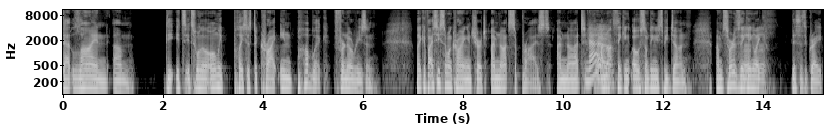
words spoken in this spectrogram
that line, um, the it's it's one of the only places to cry in public for no reason. Like if I see someone crying in church, I'm not surprised. I'm not. No. I'm not thinking, oh, something needs to be done. I'm sort of thinking like, Mhm. this is great.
